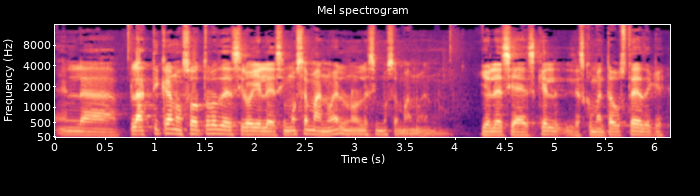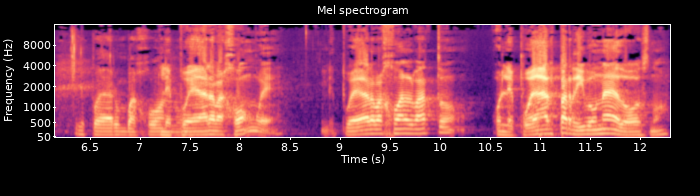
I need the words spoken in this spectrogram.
en la plática nosotros de decir, oye, le decimos Emanuel o no le decimos Emanuel. ¿no? Yo le decía, es que les comentaba a ustedes de que Le puede dar un bajón. le ¿no? puede dar bajón, güey. Le puede dar bajón al vato o le puede dar para arriba una de dos, ¿no?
